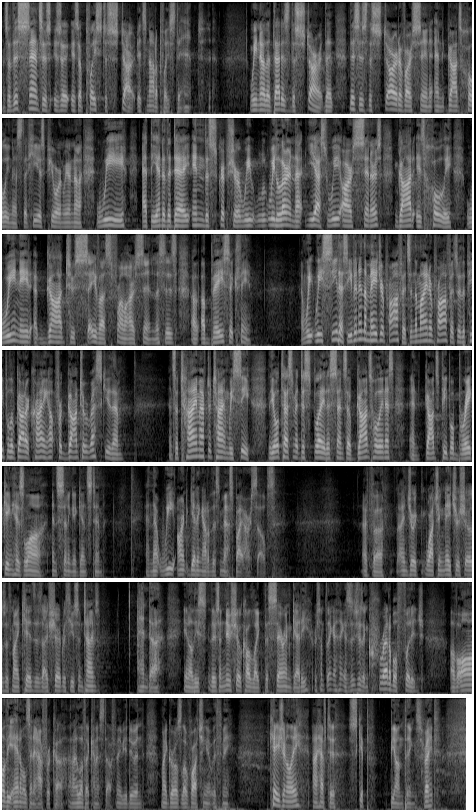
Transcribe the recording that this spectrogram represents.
And so this sense is, is, a, is a place to start, it's not a place to end. we know that that is the start, that this is the start of our sin and God's holiness, that He is pure and we are not. We, at the end of the day, in the scripture, we, we learn that yes, we are sinners. God is holy. We need a God to save us from our sin. This is a, a basic theme. And we, we see this even in the major prophets, in the minor prophets, where the people of God are crying out for God to rescue them. And so, time after time, we see the Old Testament display this sense of God's holiness and God's people breaking his law and sinning against him. And that we aren't getting out of this mess by ourselves. I've, uh, I enjoy watching nature shows with my kids, as I've shared with you sometimes. And, uh, you know, these, there's a new show called like the Serengeti or something, I think. It's just incredible footage of all the animals in Africa. And I love that kind of stuff. Maybe you do, and my girls love watching it with me occasionally I have to skip beyond things, right?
